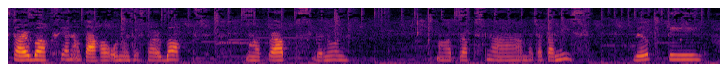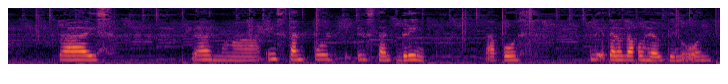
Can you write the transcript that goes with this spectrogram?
Starbucks, yan ang takaw ko nun sa Starbucks, mga props, ganun, mga props na matatamis, milk tea, rice, yan, mga instant food, instant drink, tapos, hindi talaga ako healthy noon.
